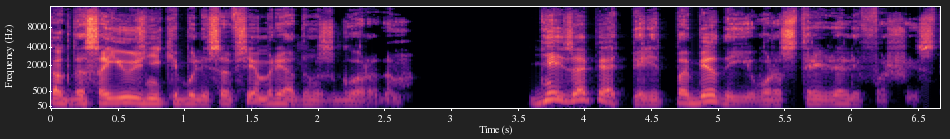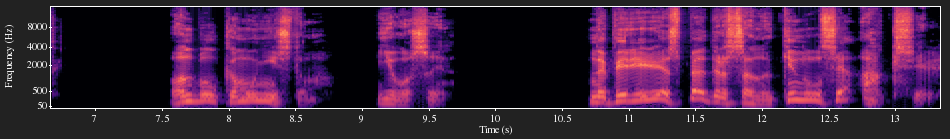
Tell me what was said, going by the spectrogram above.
когда союзники были совсем рядом с городом. Дней за пять перед победой его расстреляли фашисты. Он был коммунистом, его сын. На перерез Педерсону кинулся Аксель.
